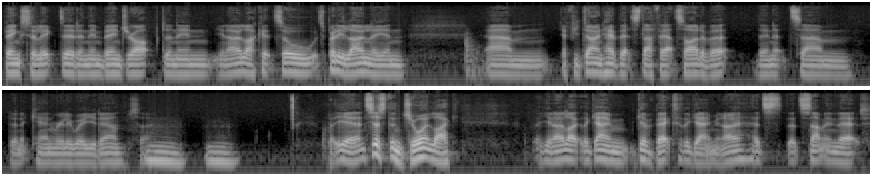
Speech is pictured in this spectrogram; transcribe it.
being selected and then being dropped, and then you know, like it's all it's pretty lonely. And um, if you don't have that stuff outside of it, then it's um, then it can really wear you down. So, Mm, mm. but yeah, it's just enjoy like you know, like the game, give back to the game. You know, it's it's something that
